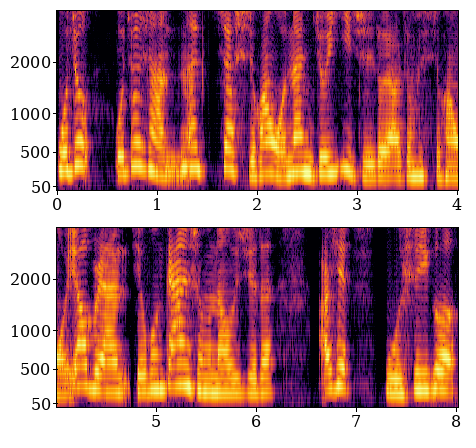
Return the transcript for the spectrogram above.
我就我就想，那叫喜欢我，那你就一直都要这么喜欢我，要不然结婚干什么呢？我就觉得，而且我是一个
